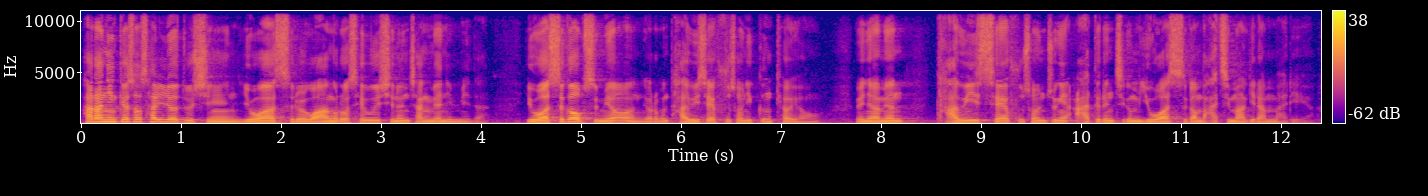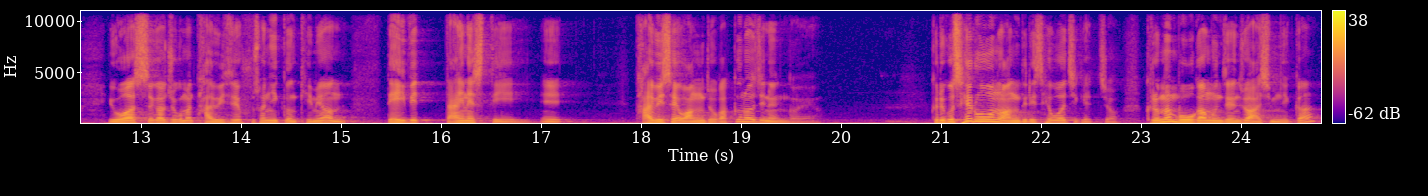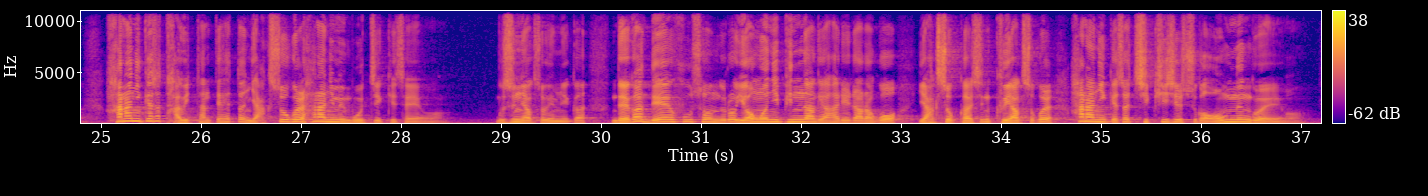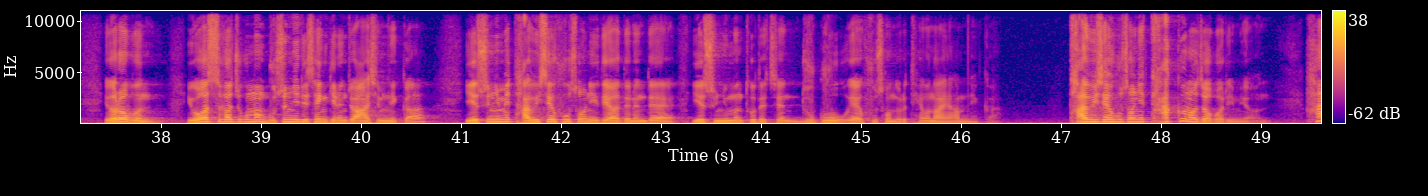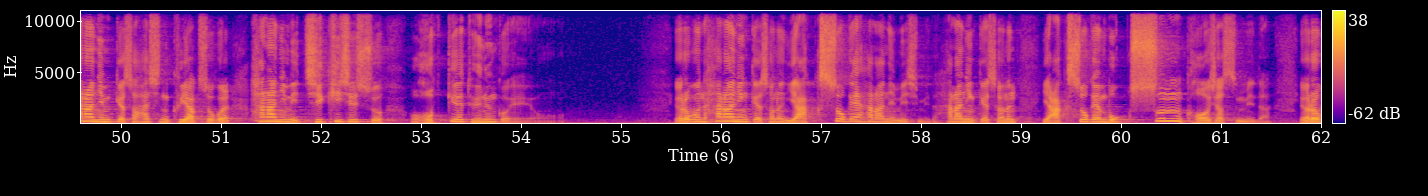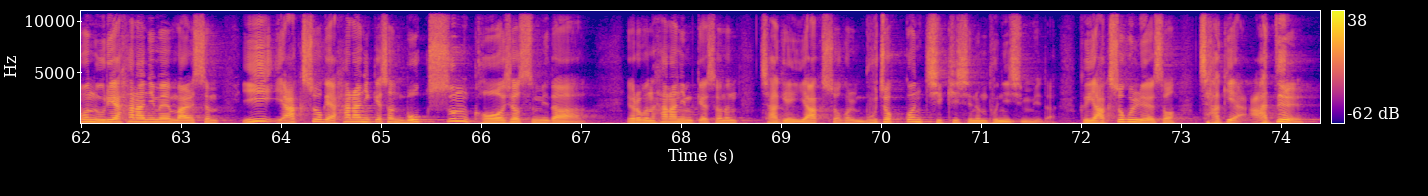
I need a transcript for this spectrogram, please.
하나님께서 살려두신 요아스를 왕으로 세우시는 장면입니다. 요아스가 없으면 여러분 다윗의 후손이 끊겨요. 왜냐하면 다윗의 후손 중에 아들은 지금 요아스가 마지막이란 말이에요. 요아스가 죽으면 다윗의 후손이 끊기면 데이빗 다이너스티 다윗의 왕조가 끊어지는 거예요. 그리고 새로운 왕들이 세워지겠죠. 그러면 뭐가 문제인 줄 아십니까? 하나님께서 다윗한테 했던 약속을 하나님이 못 지키세요. 무슨 약속입니까? 내가 내 후손으로 영원히 빛나게 하리라라고 약속하신 그 약속을 하나님께서 지키실 수가 없는 거예요. 여러분, 요아스가 죽으면 무슨 일이 생기는 줄 아십니까? 예수님이 다윗의 후손이 되어야 되는데 예수님은 도대체 누구의 후손으로 태어나야 합니까? 다윗의 후손이 다 끊어져 버리면 하나님께서 하신 그 약속을 하나님이 지키실 수 없게 되는 거예요. 여러분, 하나님께서는 약속의 하나님이십니다. 하나님께서는 약속의 목숨 거셨습니다. 여러분, 우리의 하나님의 말씀, 이 약속에 하나님께서는 목숨 거셨습니다. 여러분, 하나님께서는 자기의 약속을 무조건 지키시는 분이십니다. 그 약속을 위해서 자기 아들,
